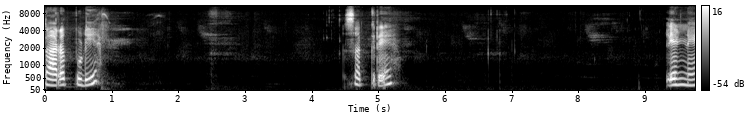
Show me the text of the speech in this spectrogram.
ಖಾರದ ಪುಡಿ, ಸಕ್ಕರೆ, ಎಣ್ಣೆ,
